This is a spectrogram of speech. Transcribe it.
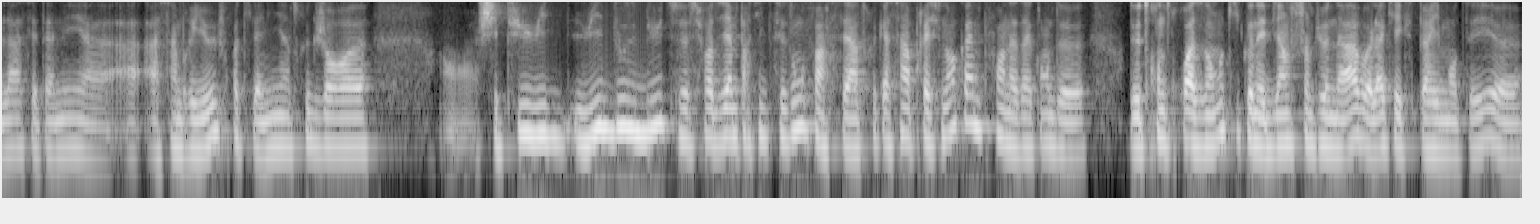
là cette année à, à Saint-Brieuc. Je crois qu'il a mis un truc genre je sais plus, 8-12 buts sur la deuxième partie de saison. Enfin, c'est un truc assez impressionnant quand même pour un attaquant de, de 33 ans qui connaît bien le championnat, voilà, qui est expérimenté euh,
